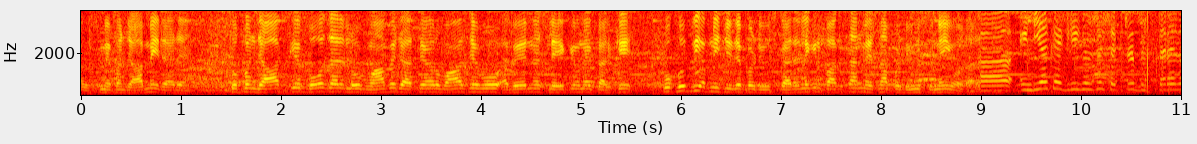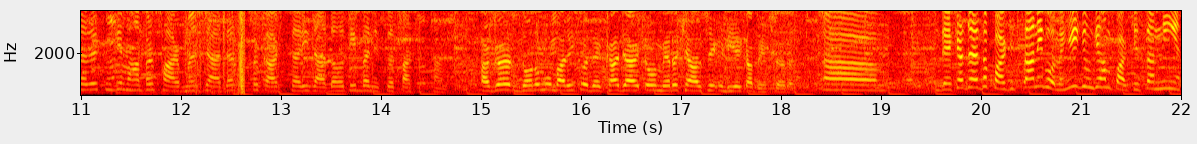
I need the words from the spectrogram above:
اس میں پنجاب میں ہی رہ رہے ہیں۔ تو پنجاب کے بہت سارے لوگ وہاں پہ جاتے ہیں اور وہاں سے وہ اویئرنیس لے کے انہیں کر کے وہ خود بھی اپنی چیزیں پروڈیوس کر رہے ہیں۔ لیکن پاکستان میں اتنا پروڈیوس نہیں ہو رہا۔ ہے انڈیا کا ایگریکلچر سیکٹر بہتر ہے زیادہ، کیونکہ وہاں پر فارمر زیادہ کاشتکاری زیادہ ہوتی ہے بنسبت پاکستان۔ اگر دونوں ممالک کو دیکھا جائے تو میرے خیال سے انڈیا کا بہتر ہے۔ دیکھا جائے تو پاکستان ہی بولیں گے کیونکہ ہم پاکستانی ہیں۔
